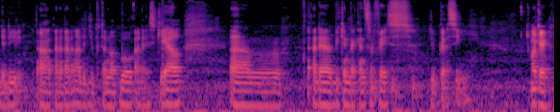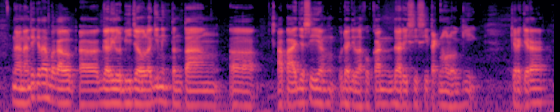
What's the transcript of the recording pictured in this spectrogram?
Jadi uh, kadang-kadang ada Jupyter Notebook, ada SQL, um, ada bikin backend service juga sih. Oke. Nah nanti kita bakal uh, gali lebih jauh lagi nih tentang uh, apa aja sih yang udah dilakukan dari sisi teknologi. Kira-kira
